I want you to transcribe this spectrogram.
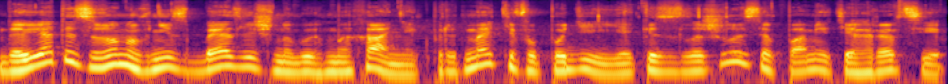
Дев'ятий сезон вніс безліч нових механік, предметів і подій, які залишилися в пам'яті гравців.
